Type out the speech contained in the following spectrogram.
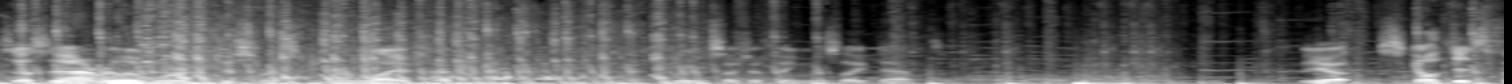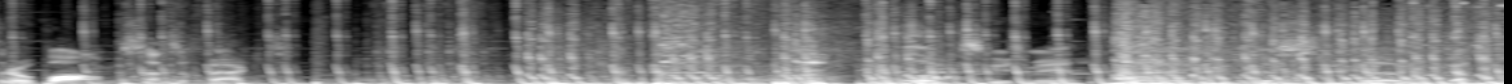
So it's not really worth just risking your life at doing such a things like that. Yeah, skeletons throw bombs, that's a fact. Oh, excuse me. I just uh, got some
